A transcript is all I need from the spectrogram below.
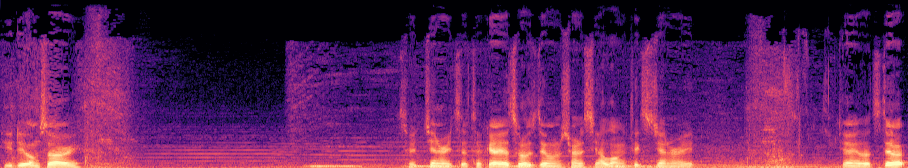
If you do, I'm sorry. So it generates it. Okay, that's what I was doing. I was trying to see how long it takes to generate. Okay, let's do it.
